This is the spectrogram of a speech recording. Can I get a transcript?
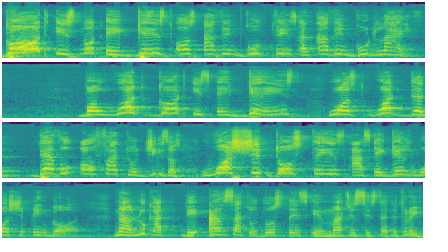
God is not against us having good things and having good life. But what God is against was what the devil offered to Jesus. Worship those things as against worshiping God. Now look at the answer to those things in Matthew 6:33.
